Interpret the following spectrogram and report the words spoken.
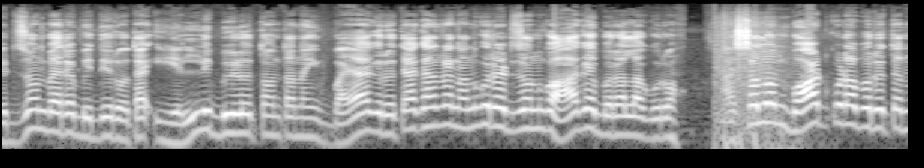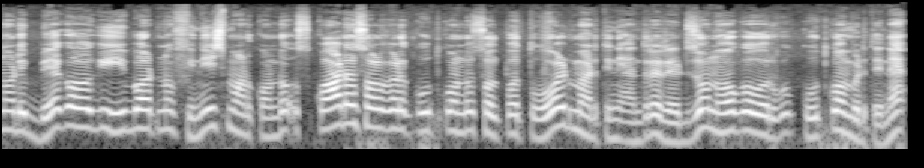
ರೆಡ್ ಝೋನ್ ಬೇರೆ ಬಿದ್ದಿರುತ್ತೆ. ಎಲ್ಲಿ ಬೀಳುತ್ತೋ ಅಂತ ನನಗೆ ಭಯ ಆಗಿರುತ್ತೆ. ಯಾಕಂದ್ರೆ ನನಗೂ ರೆಡ್ ಝೋನ್ಗೂ ಹಾಗೆ ಬರಲ್ಲ ಗುರು. ಅಷ್ಟಲ್ಲಿ ಒಂದು ಬಾಟ್ ಕೂಡ ಬರುತ್ತೆ ನೋಡಿ. ಬೇಗ ಹೋಗಿ ಈ ಬಾಟ್ನು ಫಿನಿಶ್ ಮಾಡ್ಕೊಂಡು ಸ್ಕ್ವಾಡಸ್ ಒಳಗಡೆ ಕೂತ್ಕೊಂಡು ಸ್ವಲ್ಪ ಹೊತ್ತು ಹೋಲ್ಡ್ ಮಾಡ್ತೀನಿ. ಅಂದ್ರೆ ರೆಡ್ ಝೋನ್ ಹೋಗೋವರೆಗೂ ಕೂತ್ಕೊಂಡ್ಬಿಡ್ತೀನಿ.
